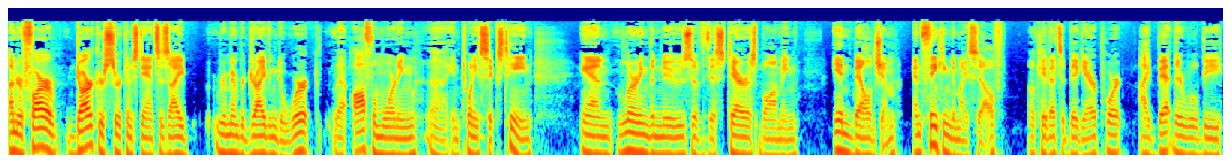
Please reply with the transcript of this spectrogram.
Under far darker circumstances, I remember driving to work that awful morning uh, in 2016 and learning the news of this terrorist bombing in Belgium and thinking to myself, okay, that's a big airport. I bet there will be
